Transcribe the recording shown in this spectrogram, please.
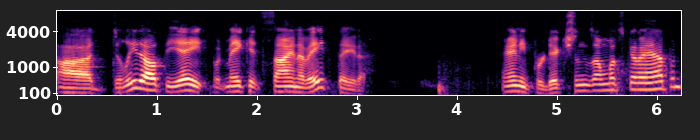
uh, delete out the 8, but make it sine of 8 theta. Any predictions on what's going to happen?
